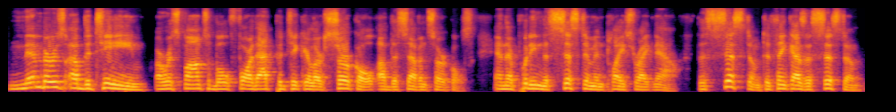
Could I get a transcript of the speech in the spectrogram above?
members of the team are responsible for that particular circle of the seven circles. And they're putting the system in place right now. The system, to think as a system,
